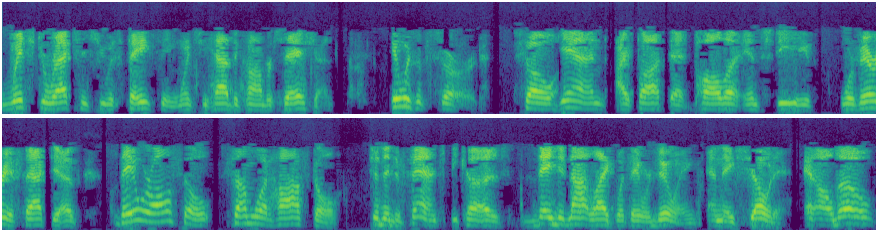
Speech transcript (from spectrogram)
which direction she was facing when she had the conversation. It was absurd. So again, I thought that Paula and Steve were very effective. They were also somewhat hostile to the defense because they did not like what they were doing and they showed it. And although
